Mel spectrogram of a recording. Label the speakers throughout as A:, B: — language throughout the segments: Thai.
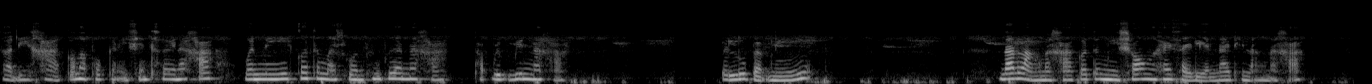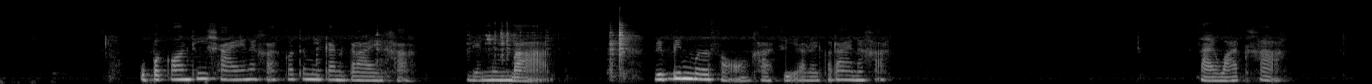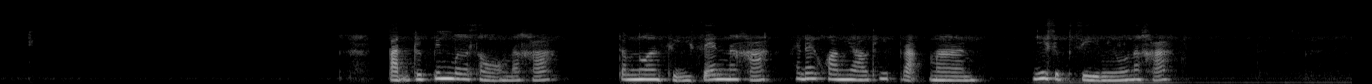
A: สวัสดีค่ะ ก็มาพบกันอีกเช่นเคยนะคะ วันนี้ก็จะมาชวนเพื่อนๆนะคะ พับริบบิ้นนะคะ เป็นรูปแบบนี้ ด้านหลังนะคะก็จะมีช่องให้ใส่เหรียญได้ทีหลังนะคะ อุปกรณ์ที่ใช้นะคะ ก็จะมีการไกลค่ะ เหรียญหนึ่งบาท ริบบิ้นเบอร์สองค่ะ สีอะไรก็ได้นะคะ สายวัดค่ะ ตัดริบบิ้นเบอร์สองนะคะจำนวนสีเส้นนะคะ ให้ได้ความยาวที่ประมาณ 24 นิ้วนะคะ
